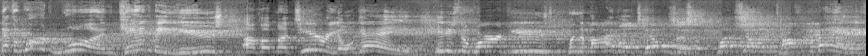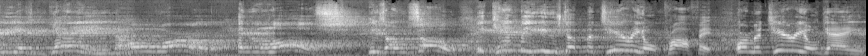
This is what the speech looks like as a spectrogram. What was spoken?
Now, the word won can be used of a material gain. It is the word used when the Bible tells us, What shall it profit a man if he has gained the whole world and lost his own soul. It can of material profit or material gain,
